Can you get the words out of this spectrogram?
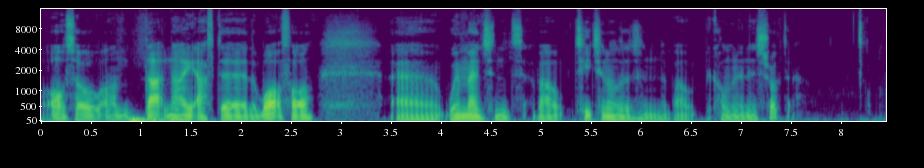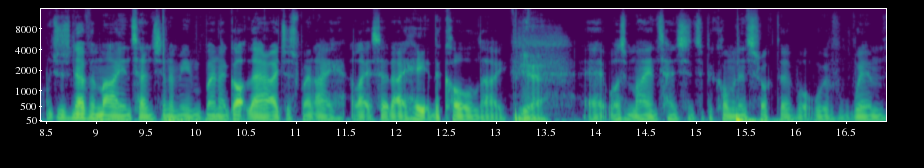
But also on that night after the waterfall, uh, Wim mentioned about teaching others and about becoming an instructor, which was never my intention. I mean, when I got there, I just went. I like I said, I hated the cold. I Yeah. Uh, it wasn't my intention to become an instructor, but with Wim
